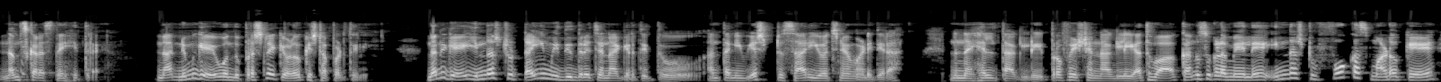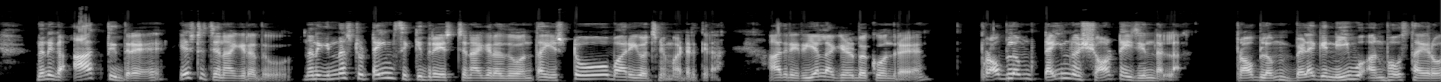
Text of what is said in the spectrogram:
ನಮಸ್ಕಾರ ಸ್ನೇಹಿತರೆ, ನಾನು ನಿಮಗೆ ಒಂದು ಪ್ರಶ್ನೆ ಕೇಳೋಕೆ ಇಷ್ಟಪಡ್ತೀನಿ. ನನಗೆ ಇನ್ನಷ್ಟು ಟೈಮ್ ಇದ್ದಿದ್ರೆ ಚೆನ್ನಾಗಿರ್ತಿತ್ತು ಅಂತ ನೀವು ಎಷ್ಟು ಸಾರಿ ಯೋಚನೆ ಮಾಡಿದ್ದೀರಾ? ನನ್ನ ಹೆಲ್ತ್ ಆಗಲಿ, ಪ್ರೊಫೆಷನ್ ಆಗಲಿ, ಅಥವಾ ಕನಸುಗಳ ಮೇಲೆ ಇನ್ನಷ್ಟು ಫೋಕಸ್ ಮಾಡೋಕೆ ನನಗೆ ಆಗ್ತಿದ್ರೆ ಎಷ್ಟು ಚೆನ್ನಾಗಿರೋದು? ನನಗೆ ಇನ್ನಷ್ಟು ಟೈಮ್ ಸಿಕ್ಕಿದ್ರೆ ಎಷ್ಟು ಚೆನ್ನಾಗಿರೋದು ಅಂತ ಎಷ್ಟೋ ಬಾರಿ ಯೋಚನೆ ಮಾಡಿರ್ತೀರಾ? ಆದರೆ ರಿಯಲ್ ಆಗಿ ಹೇಳಬೇಕು ಅಂದ್ರೆ ಪ್ರಾಬ್ಲಮ್ ಟೈಮ್ನ ಶಾರ್ಟೇಜ್ ಇಂದಲ್ಲ. ಪ್ರಾಬ್ಲಮ್ ಬೆಳಗ್ಗೆ ನೀವು ಅನುಭವಿಸ್ತಾ ಇರೋ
